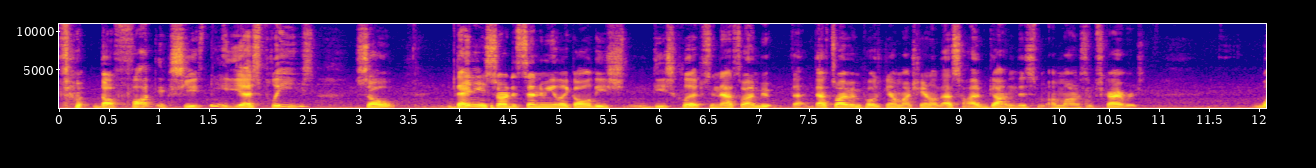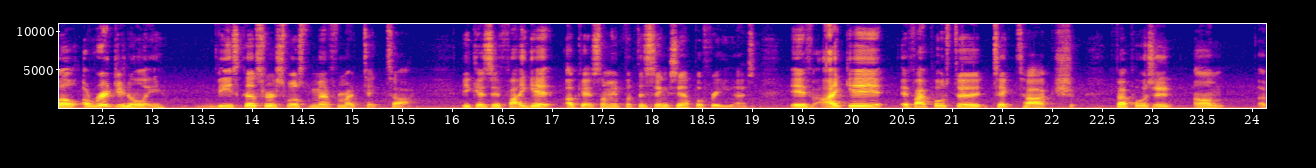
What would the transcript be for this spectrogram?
the fuck? Excuse me? Yes, please. So then he started sending me like all these these clips, and that's why I'm that, that's why I've been posting on my channel. That's how I've gotten this amount of subscribers. Well, originally, these clips were supposed to be meant for my TikTok, because if I get okay, so let me put this example for you guys. If I get if I post a TikTok, if I post a um a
